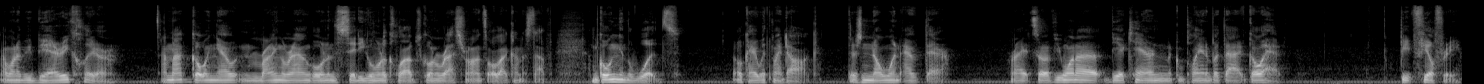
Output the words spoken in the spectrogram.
I want to be very clear. I'm not going out and running around, going to the city, going to clubs, going to restaurants, all that kind of stuff. I'm going in the woods, okay, with my dog. There's no one out there, right? So if you want to be a Karen and complain about that, go ahead. Be, feel free.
